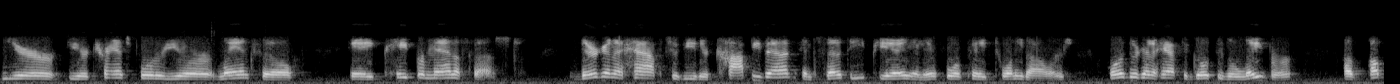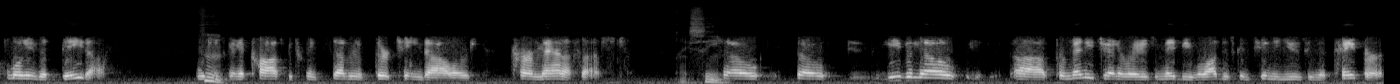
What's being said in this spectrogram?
your your transporter, your landfill, a paper manifest, they're going to have to either copy that and send it to EPA and therefore pay twenty dollars, or they're going to have to go through the labor of uploading the data, which Hmm. is going to cost between seven and thirteen dollars per manifest. I see. So, so even though uh, for many generators it may be, well, I'll just continue using the paper,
